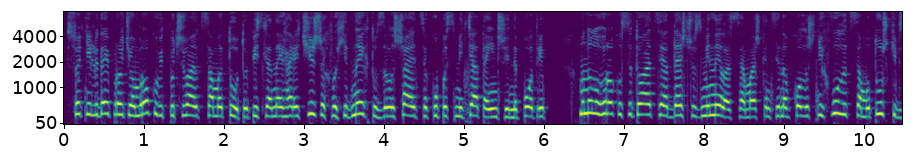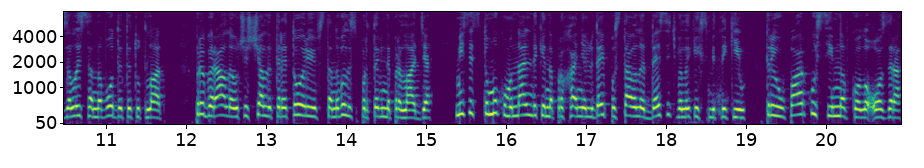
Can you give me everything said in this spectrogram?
Сотні людей протягом року відпочивають саме тут. Після найгарячіших вихідних тут залишається купи сміття та інший непотріб. Минулого року ситуація дещо змінилася. Мешканці навколишніх вулиць самотужки взялися наводити тут лад. Прибирали, очищали територію, встановили спортивне приладдя. Місяць тому комунальники на прохання людей поставили 10 великих смітників: три у парку, сім навколо озера.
